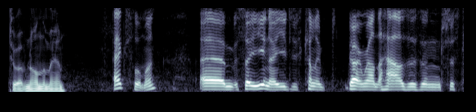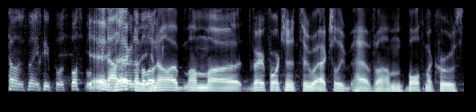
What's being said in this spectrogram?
to have known the man Excellent, man. Um, so you know, you're just kind of going around the houses and just telling as many people as possible to Yeah, get out there and have exactly. a You know, I'm, I'm uh, very fortunate to actually have um, both my crews,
